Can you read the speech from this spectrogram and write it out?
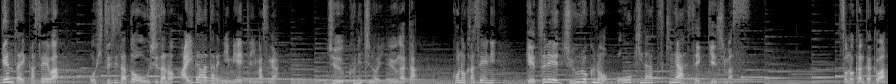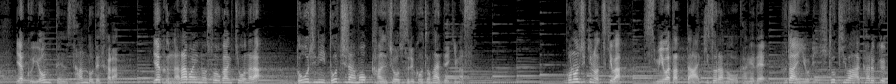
現在火星はお羊座とお牛座の間あたりに見えていますが19日の夕方この火星に月齢16の大きな月が接近します。その間隔は約4.3度ですから約7倍の双眼鏡なら同時にどちらも鑑賞することができます。この時期の月は澄み渡った秋空のおかげで普段よりひときわ明るく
